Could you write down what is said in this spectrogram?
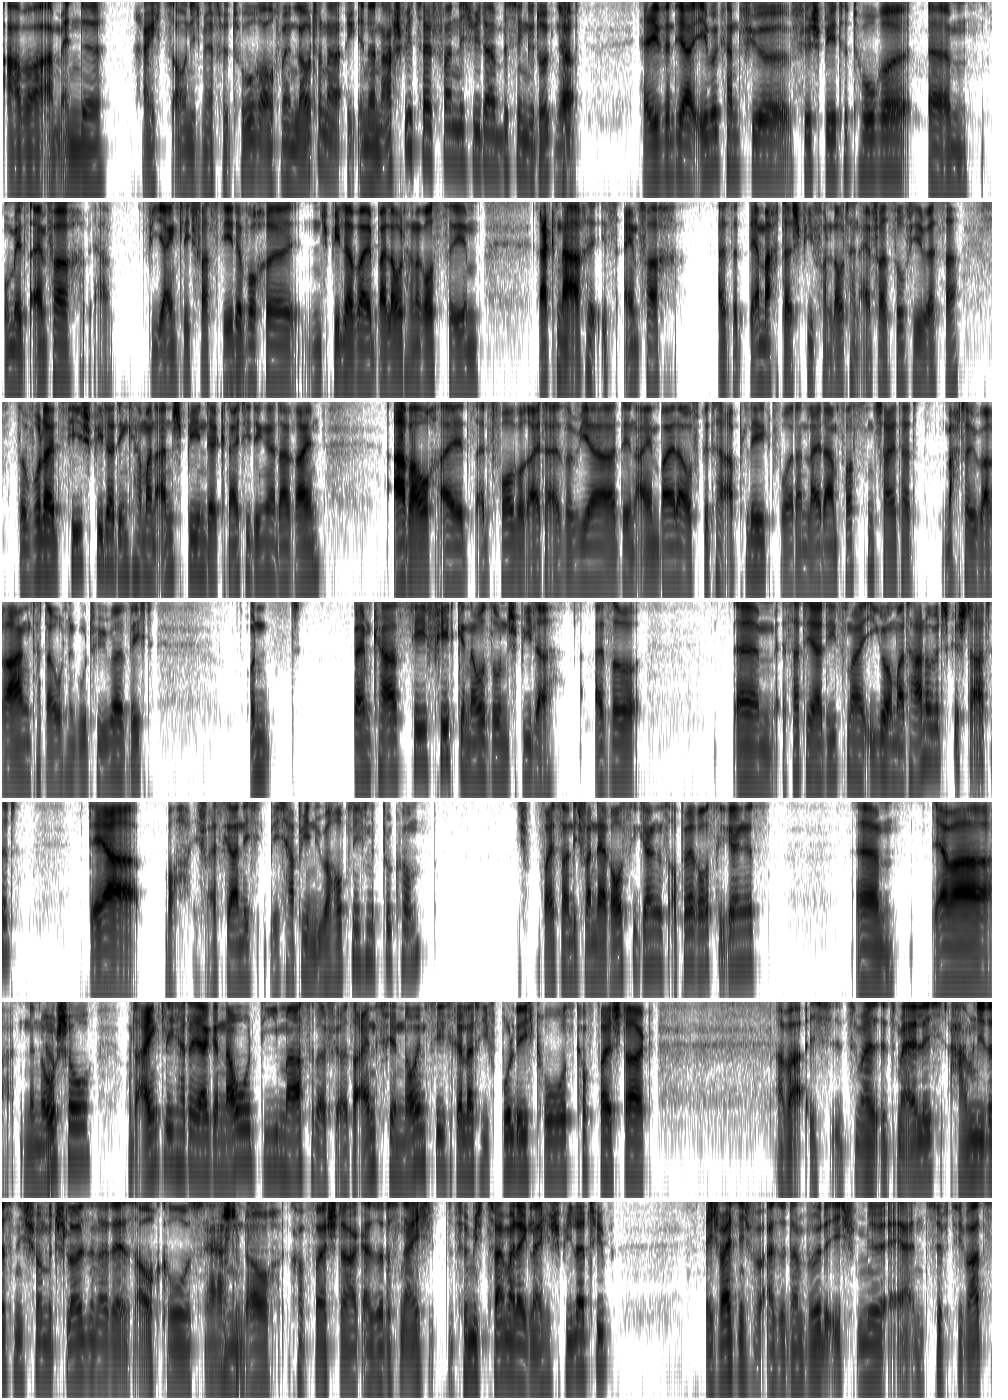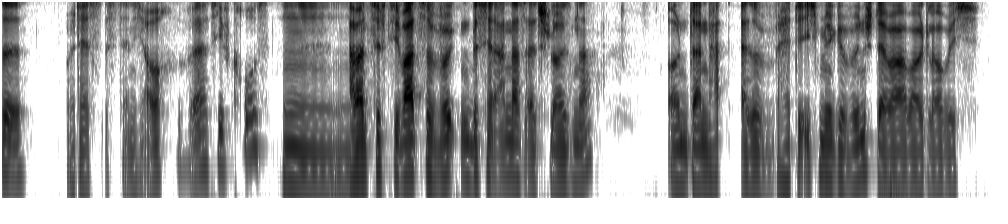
Aber am Ende reicht es auch nicht mehr für Tore, auch wenn Lauter in der Nachspielzeit, fand ich, wieder ein bisschen gedrückt ja. hat. Ja, die sind ja eh bekannt für, für späte Tore, ähm, um jetzt einfach, ja, wie eigentlich fast jede Woche einen Spieler bei, bei Lautern rauszuheben. Ragnar ist einfach, also der macht das Spiel von Lautern einfach so viel besser. Sowohl als Zielspieler, den kann man anspielen, der knallt die Dinger da rein, aber auch als, als Vorbereiter. Also wie er den einen Beiler auf Ritter ablegt, wo er dann leider am Pfosten scheitert, macht er überragend, hat er auch eine gute Übersicht. Und beim KSC fehlt genau so ein Spieler. Also ähm, es hatte ja diesmal Igor Matanovic gestartet, der, boah, ich weiß gar nicht, ich habe ihn überhaupt nicht mitbekommen. Ich weiß auch nicht, wann der rausgegangen ist, ob er rausgegangen ist. Ähm, der war eine No-Show. Ja und eigentlich hat er ja genau die Maße dafür. Also 1,94, relativ bullig, groß, kopfballstark. Aber ich, jetzt mal, jetzt mal ehrlich, haben die das nicht schon mit Schleusener? Der ist auch groß. Ja, stimmt auch. Kopfballstark. Also das sind eigentlich für mich zweimal der gleiche Spielertyp. Ich weiß nicht, also dann würde ich mir eher einen Zivzivatze, oder ist, ist der nicht auch relativ groß? Hm. Aber ein Zivzivatze wirkt ein bisschen anders als Schleusener. Und dann, hat, also hätte ich mir gewünscht, der war aber, glaube ich,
